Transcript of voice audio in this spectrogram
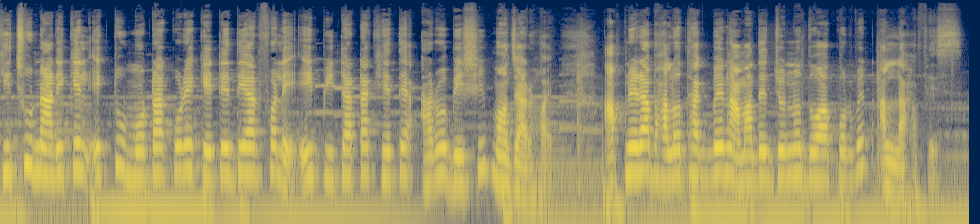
কিছু নারিকেল একটু মোটা করে কেটে দেওয়ার ফলে এই পিঠাটা খেতে আরও বেশি মজার হয়। আপনারা ভালো থাকবেন। আমাদের জন্য দোয়া করবেন। আল্লাহ হাফেজ।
